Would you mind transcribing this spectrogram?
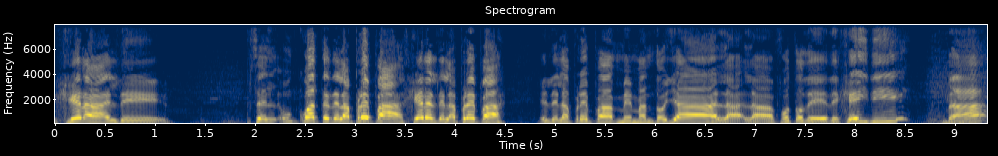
Jera el de, pues un cuate de la prepa, Jera el de la prepa. El de la prepa me mandó ya la, foto de, de Heidi, ¿va?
